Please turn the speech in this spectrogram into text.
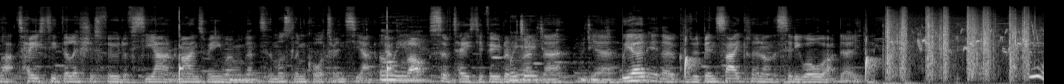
豆浆。All that tasty, delicious food of Xi'an reminds me when we went to the Muslim quarter in Xi'an. Oh, we Oh, had yeah. lots of tasty food when we, We went there. We. Yeah, we earned it though because we'd been cycling on the city wall that day. Ooh.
